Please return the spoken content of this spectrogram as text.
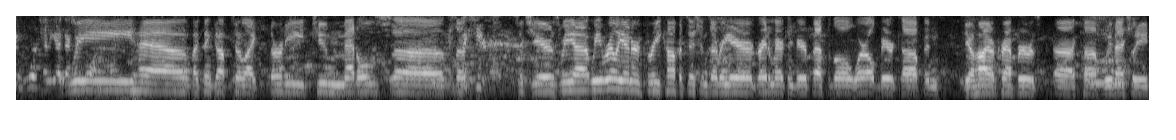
many awards have you guys actually won? we have, I think, up to like 32 medals. Uh, so six years. six years. We uh, we really enter three competitions every year: Great American Beer Festival, World Beer Cup, and the Ohio Craft Brewers uh, Cup. We've actually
